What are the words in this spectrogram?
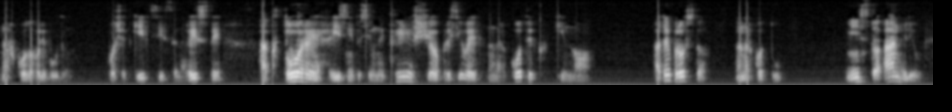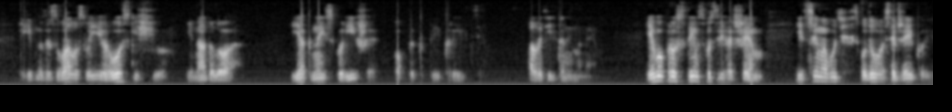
навколо Голівуду. Початківці, сценаристи, актори, різні тусівники, що присіли на наркотик, кіно, а то й просто на наркоту. Місто ангелів гіпнотизувало своєю розкішшю і надало якнайскоріше опекти крильця. Але тільки не мене. Я був простим спостерігачем, і це, мабуть, сподобався Джейкові,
